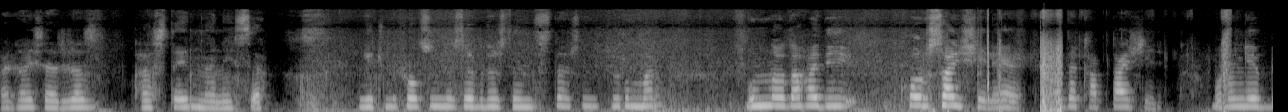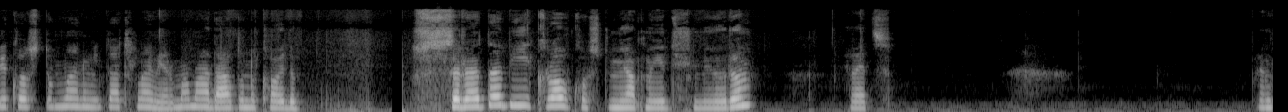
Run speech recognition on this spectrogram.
Arkadaşlar biraz hastayım da neyse. Geçmiş olsun yazabilirseniz isterseniz yorumlara. Bununla da hadi korsan şeli ya da kaptan şeli. Bunun gibi bir kostüm var mıydı hatırlamıyorum ama daha adını koydum. Sırada bir Crow kostümü yapmayı düşünüyorum. Evet. Ben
